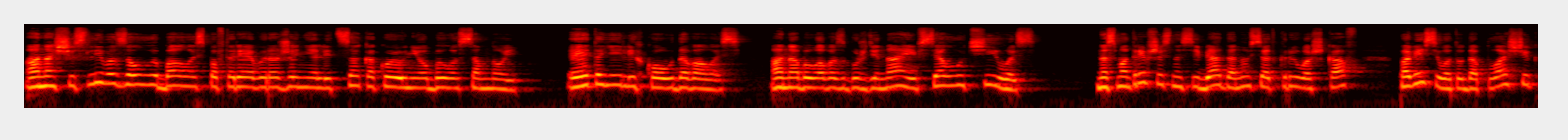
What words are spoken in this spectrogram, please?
Она счастливо заулыбалась, повторяя выражение лица, какое у нее было со мной. Это ей легко удавалось. Она была возбуждена и вся лучилась. Насмотревшись на себя, Дануся открыла шкаф, повесила туда плащик,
